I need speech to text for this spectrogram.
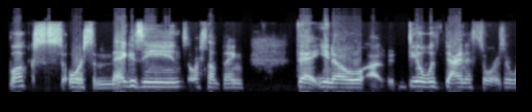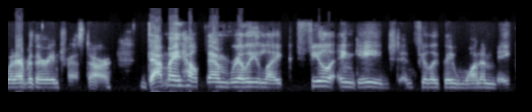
books or some magazines or something that you know uh, deal with dinosaurs or whatever their interests are that might help them really like feel engaged and feel like they want to make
